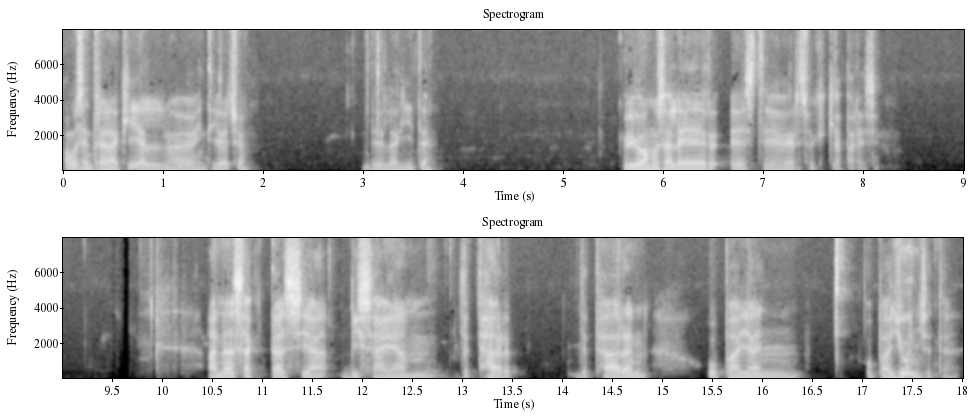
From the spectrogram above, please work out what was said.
Vamos a entrar aquí al 928 de la Gita. Hoy vamos a leer este verso que aquí aparece. Anasaktasya visayam yatar, yataran upayan, upayunjata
